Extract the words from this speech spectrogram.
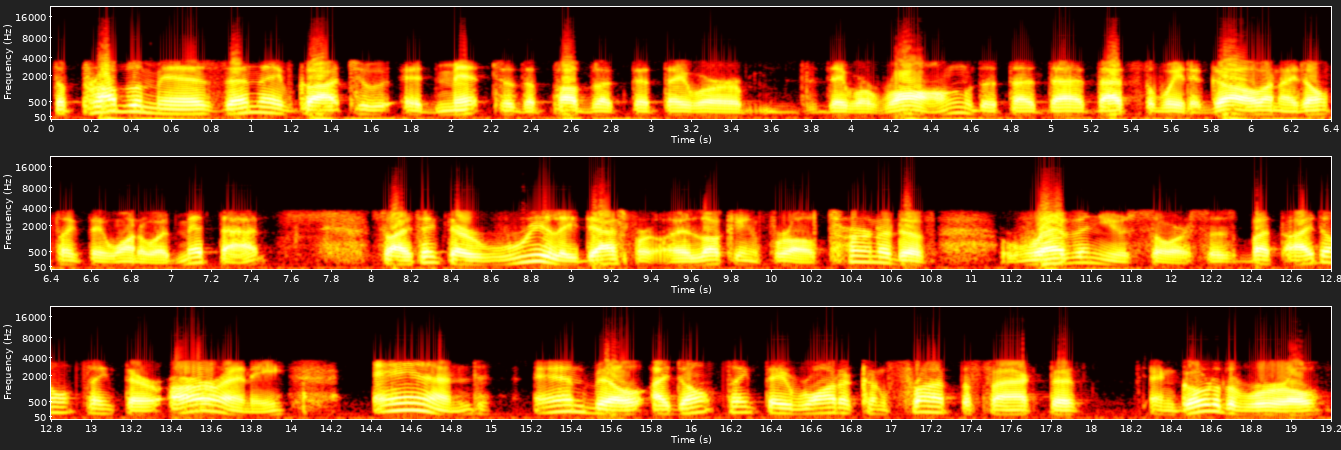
The problem is then they've got to admit to the public that they were they were wrong, that that, that that's the way to go, and I don't think they want to admit that. So I think they're really desperately looking for alternative revenue sources, but I don't think there are any. And and Bill, I don't think they want to confront the fact that and go to the rural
